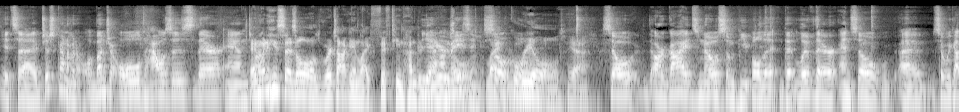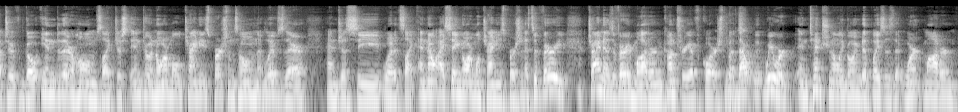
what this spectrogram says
it's uh, just kind of an, a bunch of old houses there, and And our- when he says old, we're talking like 1500 Yeah, years amazing. old. So like cool. real old. Yeah. So our guides know some people that, that live there, and so uh, so we got to go into their homes, like just into a normal Chinese person's home that lives there, and just see what it's like. And now I say normal Chinese person; it's a very China is a very modern country, of course, yes. but that we were intentionally going to places that weren't modern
